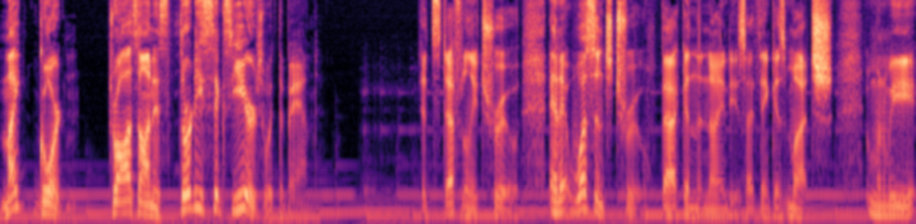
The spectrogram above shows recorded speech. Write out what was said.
Mike Gordon draws on his 36 years with the band. It's definitely true. And it wasn't true back in the 90s, I think, as much. When we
